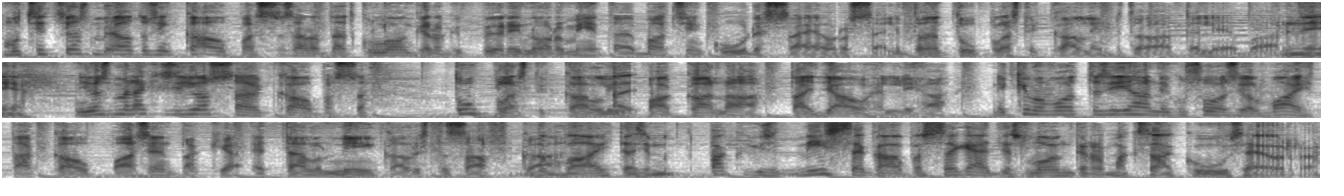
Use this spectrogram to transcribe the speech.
Mutta sitten jos me joutuisin kaupassa, sanotaan, että kun lonkerokin pyörii normihinta about siinä kuudessa eurossa, eli toi on tuplasti kalliimpi toi atelierbaari. Niin. Niin jos mä näkisin jossain kaupassa tuplasti kalliimpaa Ai. kanaa tai jauhelihaa, niin kyllä mä voittaisin ihan niinku suosiolla vaihtaa kauppaa sen takia, että täällä on niin kallista safkaa. Vaihtaisin, mutta pakko kysyä, että missä kaupassa sä käyt, jos lonkero maksaa 6 euroa?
